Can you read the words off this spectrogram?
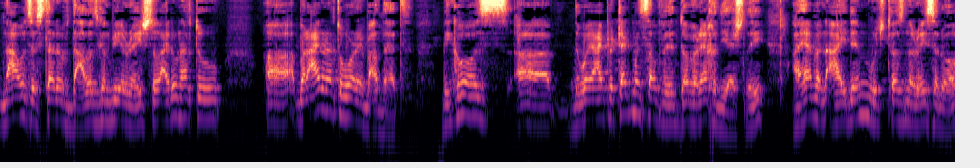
now it's instead of dollar it's going to be erased. So I don't have to, uh, but I don't have to worry about that because uh, the way I protect myself yeshli, I have an item which doesn't erase at all.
